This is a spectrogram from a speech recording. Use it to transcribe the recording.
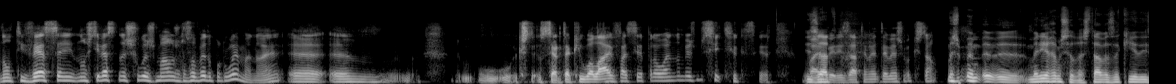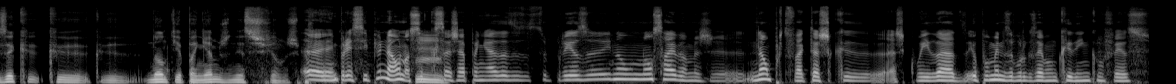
não tivessem, não estivesse nas suas mãos resolver o problema, não é? Eh, o, o- certo é que o Alive vai ser para o ano no mesmo sítio, quer dizer, vai Exato. haver exatamente a mesma questão. Mas eh, Maria Ramos Silva, estavas aqui a dizer que, que, que não te apanhamos nesses filmes. Eh, em princípio, não, não ser Hum. que seja apanhada de surpresa e não, não saiba, mas não, porque de facto acho que, acho que com a idade, eu pelo menos aburguesei-me um bocadinho, confesso,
